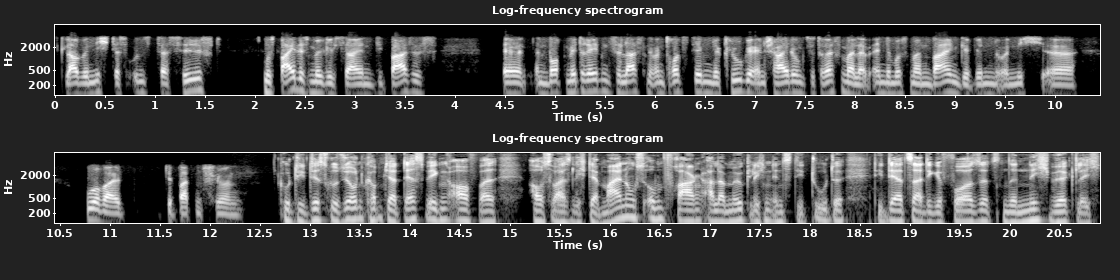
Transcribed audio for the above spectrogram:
Ich glaube nicht, dass uns das hilft. Es muss beides möglich sein, die Basis äh, ein Wort mitreden zu lassen und trotzdem eine kluge Entscheidung zu treffen, weil am Ende muss man Wahlen gewinnen und nicht äh, Urwahldebatten führen. Gut, die Diskussion kommt ja deswegen auf, weil ausweislich der Meinungsumfragen aller möglichen Institute die derzeitige Vorsitzende nicht wirklich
